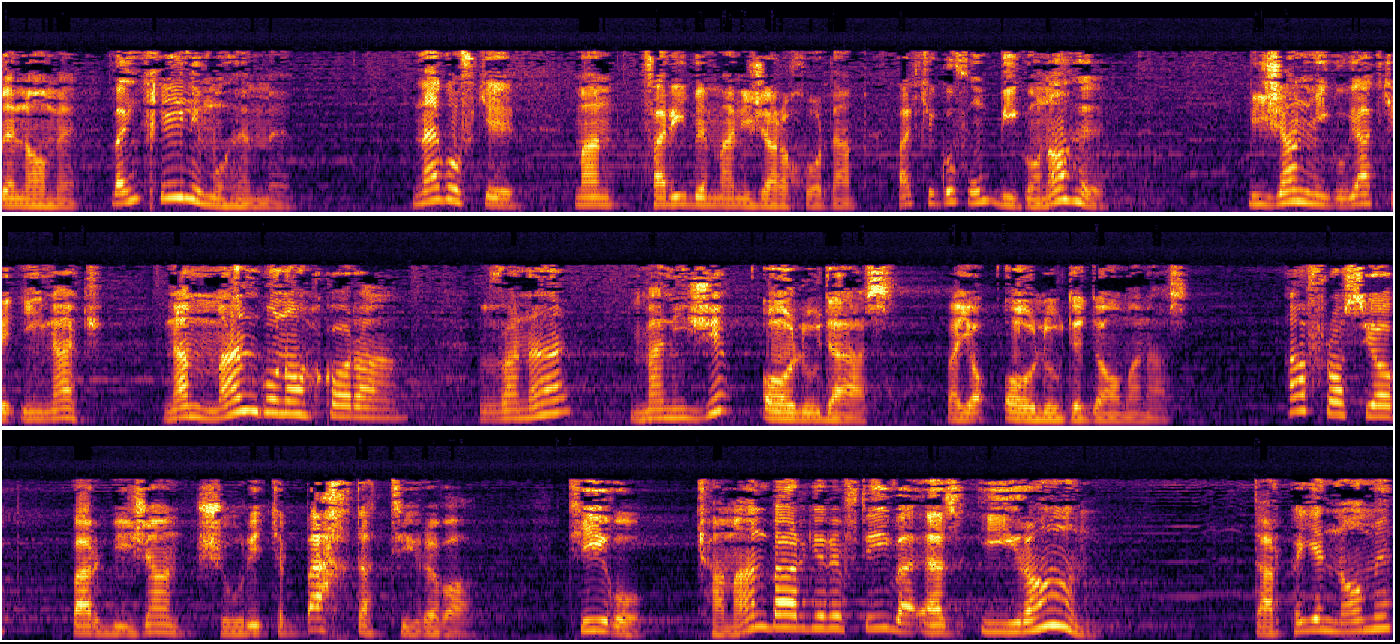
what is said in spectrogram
نامه و این خیلی مهمه. نگفت که من فریب منیژه را خوردم. بلکه گفت اون بیگناهه. بیژن می‌گوید که اینک نه من گناهکارم و نه منیژه آلوده است و یا آلوده دامن است. افراسیاب بر بیژن شورید که بختت تیره با. تیغ و کمن برگرفتی و از ایران در پی نام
